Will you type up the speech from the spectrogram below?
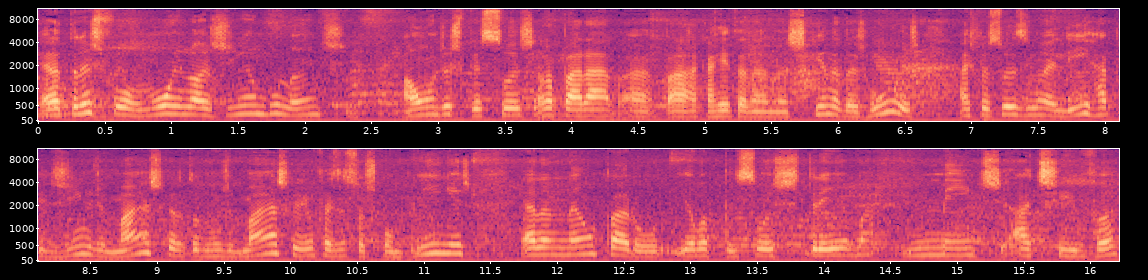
ela transformou em lojinha ambulante, onde as pessoas, ela parava a, a carreta na, na, esquina das ruas, as pessoas iam ali rapidinho de máscara, todo mundo de máscara, iam fazer suas comprinhas. Ela não parou e é uma pessoa extremamente ativa,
